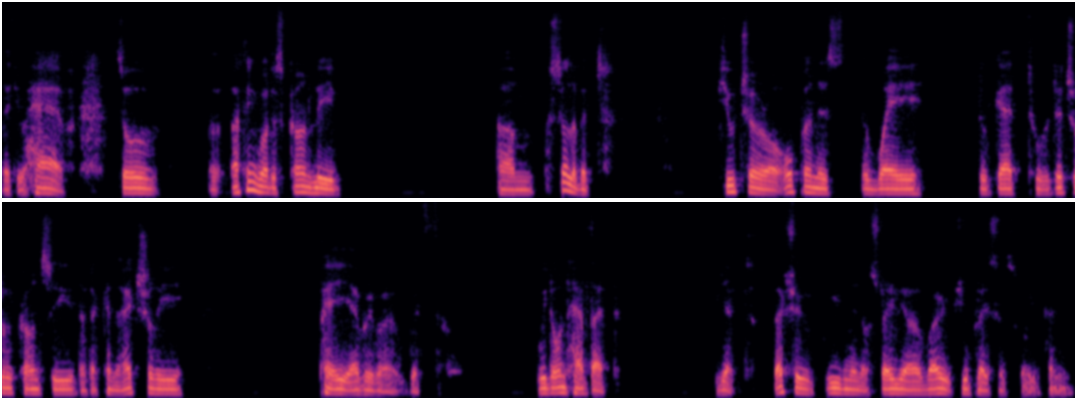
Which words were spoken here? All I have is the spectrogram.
that you have. So uh, I think what is currently um, still a bit future or open is the way to get to a digital currency that I can actually pay everywhere with. We don't have that yet. It's Actually, even in Australia, very few places where you can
